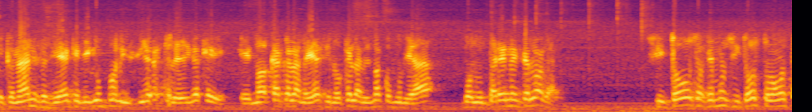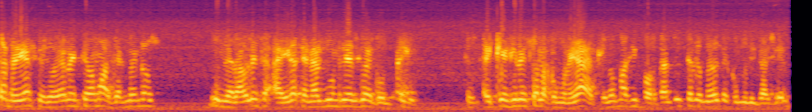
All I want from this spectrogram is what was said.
de que no hay necesidad de que llegue un policía que le diga que, no acata la medida, sino que la misma comunidad voluntariamente lo haga. Si todos hacemos, si todos tomamos estas medidas, pues obviamente vamos a ser menos vulnerables a ir a tener algún riesgo de contagio. Entonces, hay que decir esto a la comunidad, que es lo más importante, usted los medios de comunicación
